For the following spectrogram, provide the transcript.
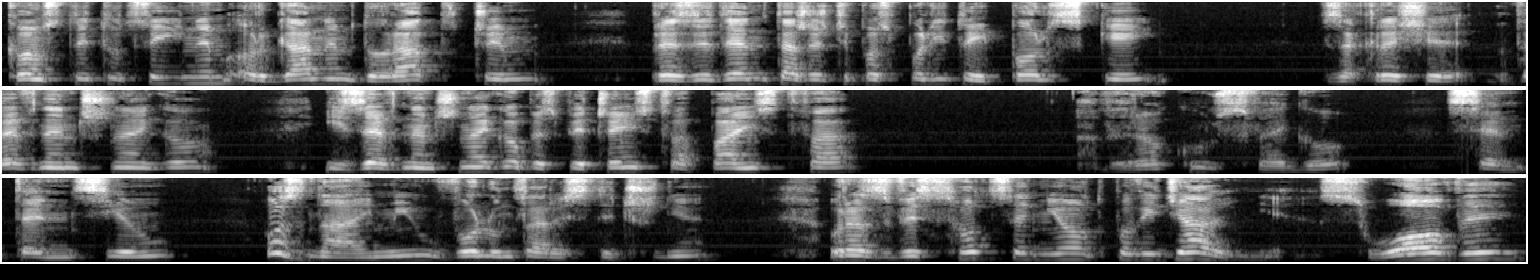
konstytucyjnym organem doradczym prezydenta Rzeczypospolitej Polskiej w zakresie wewnętrznego i zewnętrznego bezpieczeństwa państwa, a wyroku swego sentencję oznajmił wolontarystycznie oraz wysoce nieodpowiedzialnie słowy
